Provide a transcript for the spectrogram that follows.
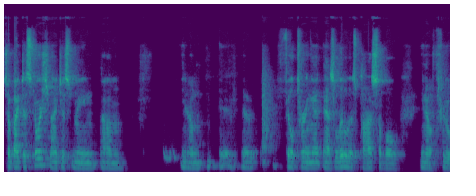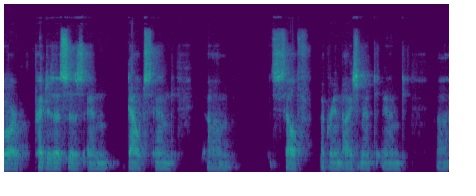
So by distortion, I just mean um, you know, uh, filtering it as little as possible, you know, through our prejudices and doubts and um, self-aggrandizement and uh,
